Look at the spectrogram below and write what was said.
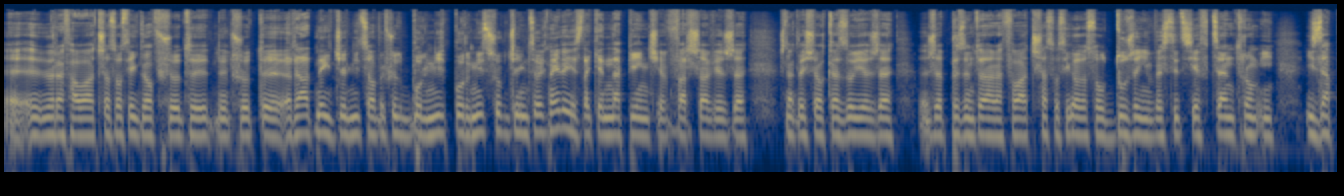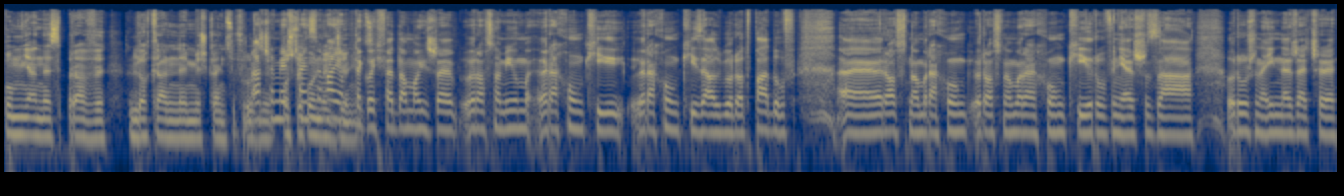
e, Rafała Trzasowskiego wśród, wśród radnych dzielnicowych, wśród burmistrzów dzielnicowych. Na ile jest takie napięcie w Warszawie, że, że nagle się okazuje, że, że prezentura Rafała Trzasowskiego to są duże inwestycje w centrum i, i zapomniane sprawy lokalne mieszkańców różnych znaczy, mieszkańcy mają dzielnic. tego świadomość, że rosną im rachunki, rachunki za odbiór odpadów, e, rosną, rachun, rosną rachunki również za różne inne rzeczy,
